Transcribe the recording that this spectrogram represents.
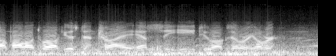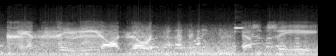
Apollo 12 Houston, try SCE to auxiliary, over. Auxiliary. SCE,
